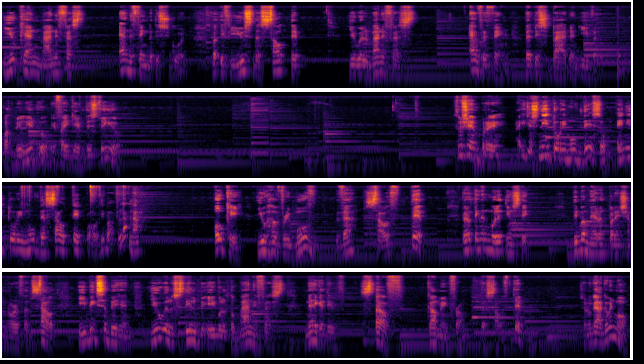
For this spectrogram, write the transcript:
you can manifest anything that is good. But if you use the south tip, you will manifest everything that is bad and evil. What will you do if I give this to you? So, syempre, I just need to remove this. So, I need to remove the south tip. O, di ba? Wala na. Okay, you have removed the south tip. Pero tingnan mo ulit yung stick. Di ba meron pa rin siyang north at south? Ibig sabihin, you will still be able to manifest negative stuff coming from the south tip. So, ano gagawin mo?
